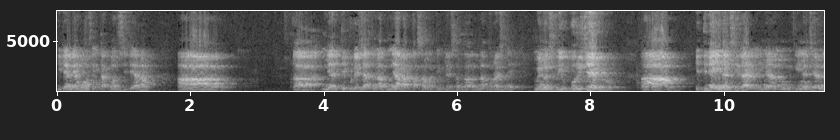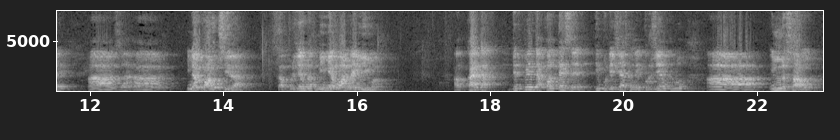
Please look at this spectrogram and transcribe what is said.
E nemos kita considera uh, uh, nia tipo de desastre nia adaptação a tipo de desastre naturais ne menos liu por exemplo ah itina inang sira inang inang sira sa ah inang paluk sira. Projem ka ninia 195 ah kai ka depende acontece tipo de né por exemplo ah inundação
